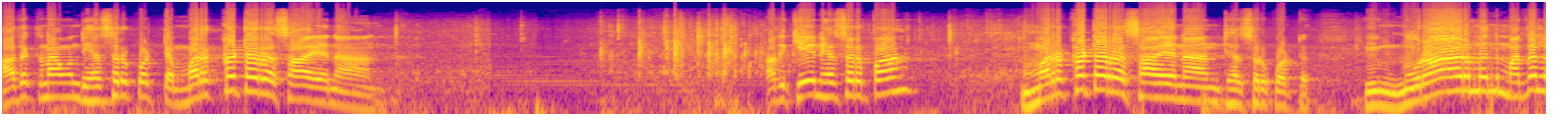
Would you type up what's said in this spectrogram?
ಅದಕ್ಕೆ ನಾವೊಂದು ಹೆಸರು ಕೊಟ್ಟೆ, ಮರ್ಕಟ ರಸಾಯನ ಅಂತ. ಅದಕ್ಕೇನು ಹೆಸರಪ್ಪ? ಮರ್ಕಟ ರಸಾಯನ ಅಂತ ಹೆಸರು ಕೊಟ್ಟು. ಈಗ ನೂರಾರು ಮಂದಿ ಮೊದಲ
